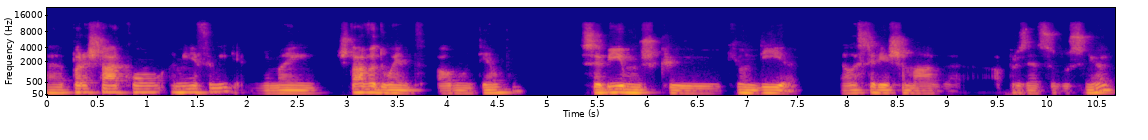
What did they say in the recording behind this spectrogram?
uh, para estar com a minha família. Minha mãe estava doente há algum tempo, sabíamos que, que um dia ela seria chamada à presença do Senhor.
